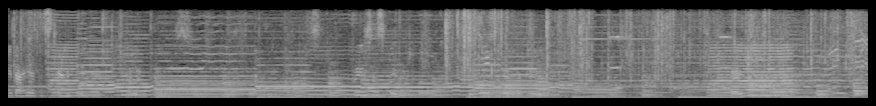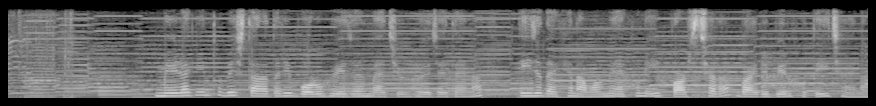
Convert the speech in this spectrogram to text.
এটা হাতে স্ক্যান করবে। প্রিন্সেস গিফট মেয়েরা কিন্তু বেশ তাড়াতাড়ি বড় হয়ে যায় ম্যাচিউর হয়ে যায়, তাই না? এই যে দেখেন, আমার মেয়ে এখন এই পার্স ছাড়া বাইরে বের হতেই চায় না।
